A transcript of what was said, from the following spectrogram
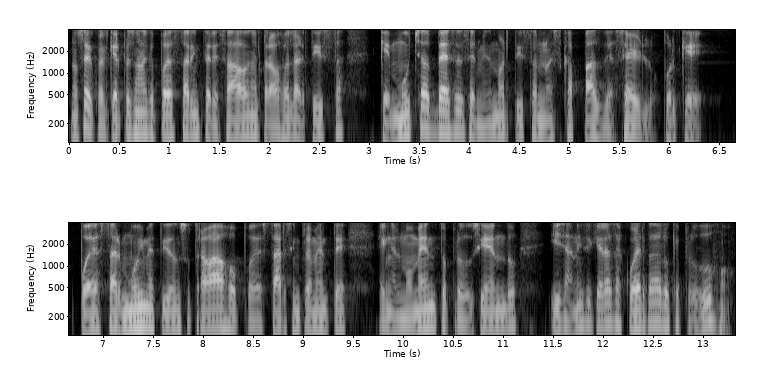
no sé, cualquier persona que pueda estar interesado en el trabajo del artista, que muchas veces el mismo artista no es capaz de hacerlo, porque puede estar muy metido en su trabajo, puede estar simplemente en el momento produciendo y ya ni siquiera se acuerda de lo que produjo.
